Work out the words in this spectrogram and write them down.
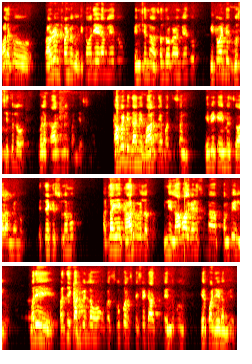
వాళ్ళకు ప్రావిడెంట్ ఫండ్ రికవర్ చేయడం లేదు పెన్షన్ అసలు దొరకడం లేదు. ఇటువంటి దుస్థితిలో వాళ్ళ కార్మికులు పనిచేస్తున్నారు. కాబట్టి దాన్ని భారతీయ మద్దతు సంఘ్ ఏబీకేఎంఎస్ ద్వారా మేము వ్యతిరేకిస్తున్నాము. అట్లాగే కార్మికులకు ఇన్ని లాభాలు గడిస్తున్న కంపెనీలు మరి ప్రతి కంపెనీలో ఒక సూపర్ స్పెషాలిటీ హాస్పిటల్ ఎందుకు ఏర్పాటు చేయడం లేదు.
